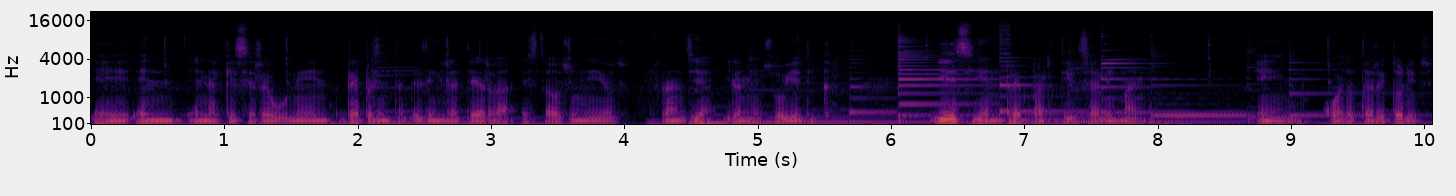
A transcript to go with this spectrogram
eh, en, en, la que se reúnen representantes de Inglaterra, Estados Unidos, Francia y la Unión Soviética, y deciden repartirse Alemania en cuatro territorios.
